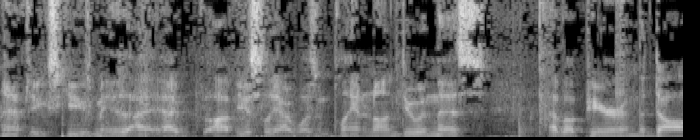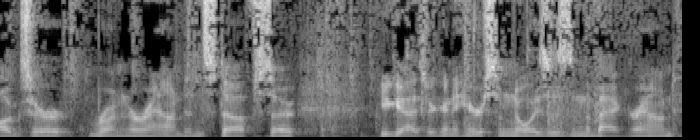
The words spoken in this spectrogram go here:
I have to excuse me. I, I, obviously I wasn't planning on doing this. I'm up here and the dogs are running around and stuff. So you guys are going to hear some noises in the background.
